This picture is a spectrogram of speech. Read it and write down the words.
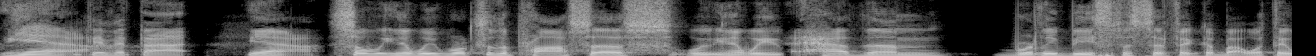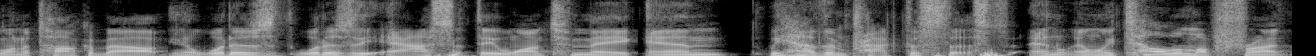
Yeah. Give it that. Yeah. So, you know, we work through the process. We, you know, we have them really be specific about what they want to talk about. You know, what is, what is the ask that they want to make? And we have them practice this. And, and we tell them up front,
